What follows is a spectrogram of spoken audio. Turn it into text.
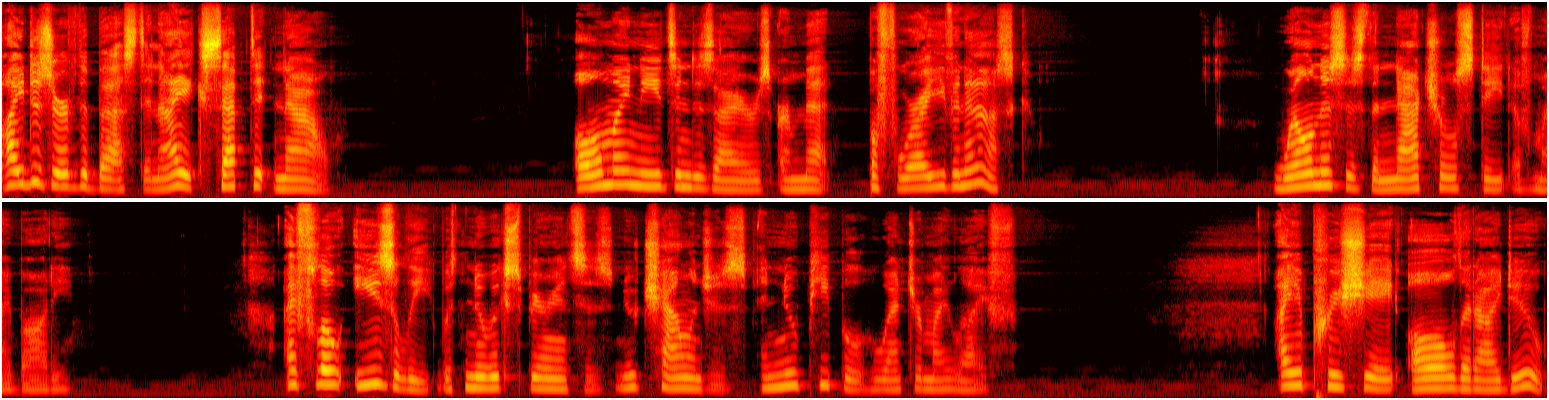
I deserve the best and I accept it now. All my needs and desires are met before I even ask. Wellness is the natural state of my body. I flow easily with new experiences, new challenges, and new people who enter my life. I appreciate all that I do.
